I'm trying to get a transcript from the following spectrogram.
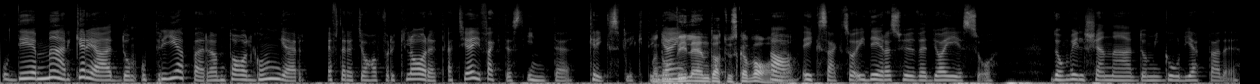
och det märker jag att de upprepar antal gånger efter att jag har förklarat att jag är faktiskt inte krigsflykting. Men de vill ändå att du ska vara Ja, det? exakt. Så i deras huvud, jag är så. De vill känna att de är godhjärtade.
